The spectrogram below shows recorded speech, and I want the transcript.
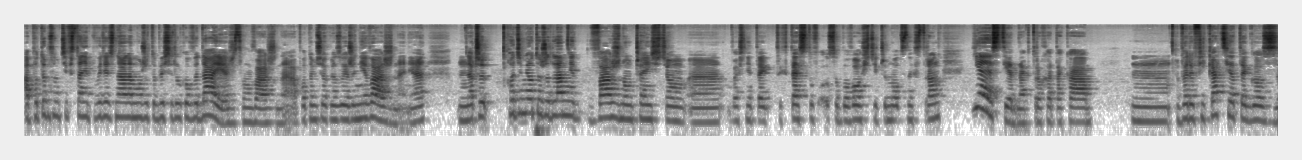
a potem są ci w stanie powiedzieć, no ale może tobie się tylko wydaje, że są ważne, a potem się okazuje, że nieważne, nie? Znaczy, chodzi mi o to, że dla mnie ważną częścią e, właśnie te, tych testów osobowości czy mocnych stron jest jednak trochę taka mm, weryfikacja tego z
